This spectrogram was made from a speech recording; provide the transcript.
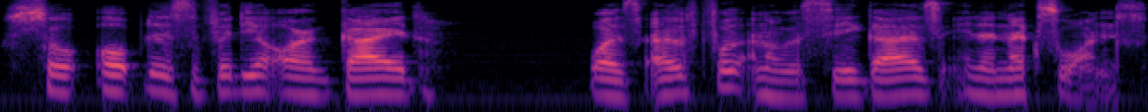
So hope this video or guide was helpful and I will see you guys in the next ones.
